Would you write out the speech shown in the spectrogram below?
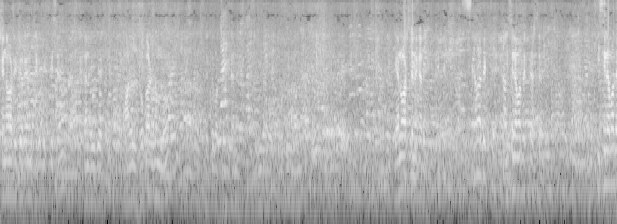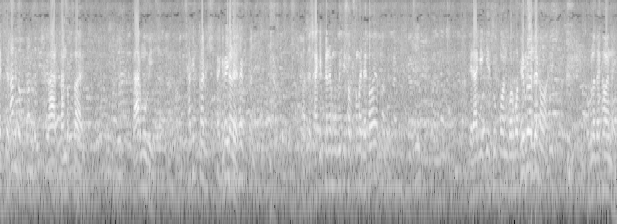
সেনা অডিটোরিয়াম থেকে দেখতেছেন। এখানে এই যে মানুষ ঢোকার জন্য দেখতে পাচ্ছেন এখানে। কেন আসছেন এখানে? সিনেমা দেখতে। কি সিনেমা দেখতে আসছেন? কি সিনেমা দেখতে তাণ্ডব, তাণ্ডব। কার? তাণ্ডব কার? কার মুভি শাকিব খান শাকিব খানের? খান আচ্ছা শাকিব খানের মুভি কি সবসময় দেখা হয় আপনাদের? এর আগে কি তুফান বরবাদ এগুলো দেখা হয়। ওগুলো দেখা হয় নাই?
